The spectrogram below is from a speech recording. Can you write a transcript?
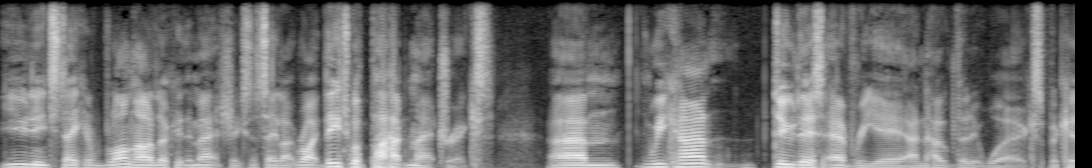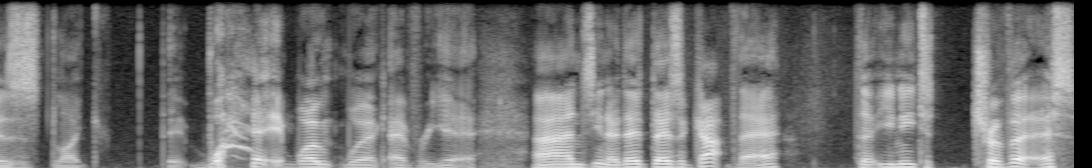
you need to take a long, hard look at the metrics and say, like, right, these were bad metrics. Um, we can't do this every year and hope that it works because, like, it it won't work every year. And you know, there, there's a gap there that you need to traverse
